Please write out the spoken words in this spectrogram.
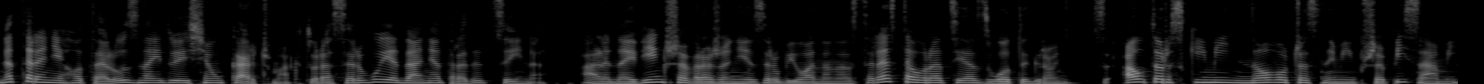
Na terenie hotelu znajduje się karczma, która serwuje dania tradycyjne. Ale największe wrażenie zrobiła na nas restauracja Złoty Groń z autorskimi, nowoczesnymi przepisami.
